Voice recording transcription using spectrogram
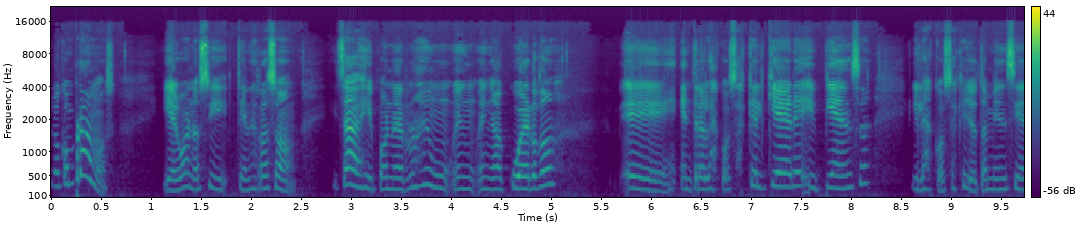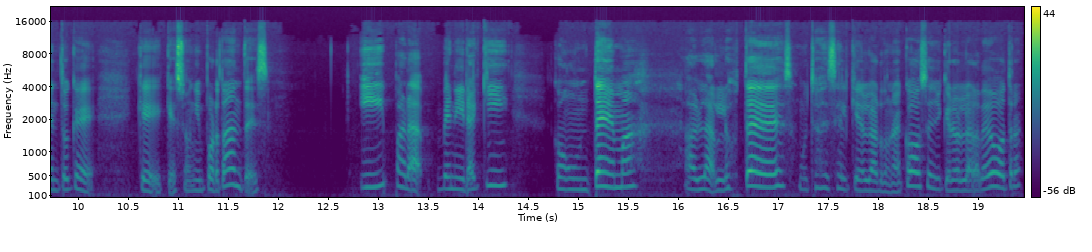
lo compramos. Y él, bueno, sí, tienes razón. Y sabes, y ponernos en, en acuerdo eh, entre las cosas que él quiere y piensa y las cosas que yo también siento que, que, que son importantes. Y para venir aquí con un tema, hablarle a ustedes, muchas veces él quiere hablar de una cosa, yo quiero hablar de otra,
